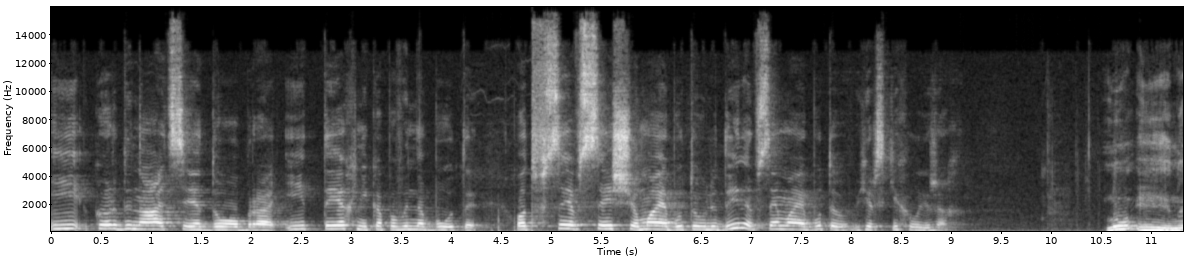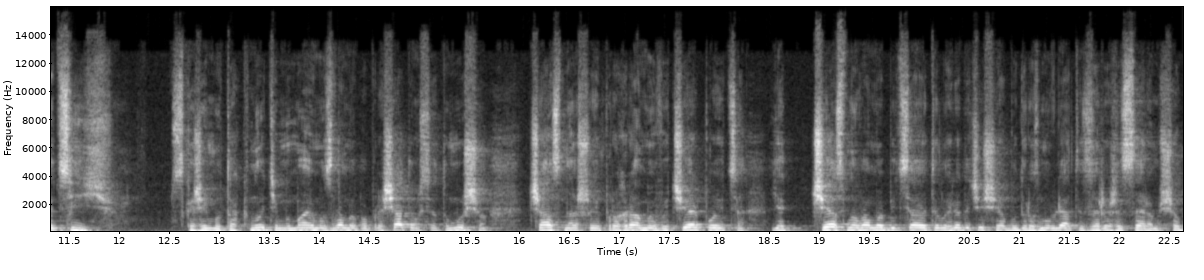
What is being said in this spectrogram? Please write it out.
і координація добра, і техніка повинна бути. От все, все, що має бути у людини, все має бути в гірських лижах. Ну і на цій, скажімо так, ноті ми маємо з вами попрощатися, тому що час нашої програми вичерпується. Я чесно вам обіцяю, телеглядачі, що я буду розмовляти з режисером, щоб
